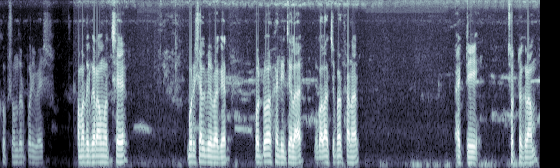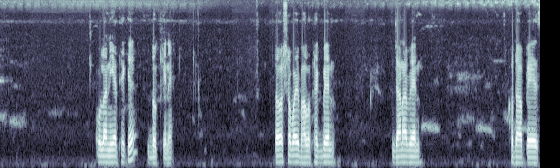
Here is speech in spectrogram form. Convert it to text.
খুব সুন্দর পরিবেশ। আমাদের গ্রাম হচ্ছে বরিশাল বিভাগের পটুয়াখালী জেলার গলাচিপা থানার একটি ছোট্ট গ্রাম, ওলানিয়া থেকে দক্ষিণে। তো সবাই ভালো থাকবেন জানাবেন। খোদা হাফেজ।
